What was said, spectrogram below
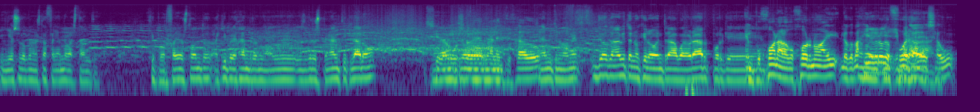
Y eso es lo que nos está fallando bastante. Que por fallos tontos, aquí por ejemplo, mira, ahí es penalti, claro, Sí, el árbitro ralentizado. El árbitro no, yo con el árbitro no quiero entrar a valorar porque. Empujón, a lo mejor no hay. Lo que pasa es que yo creo que fuera es aún.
